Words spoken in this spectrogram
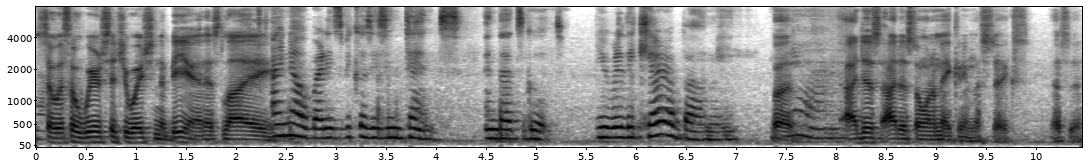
So it's a weird situation to be in. It's like, I know, but it's because it's intense, and that's good. You really care about me. but Yeah. I just I just don't want to make any mistakes. That's it.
